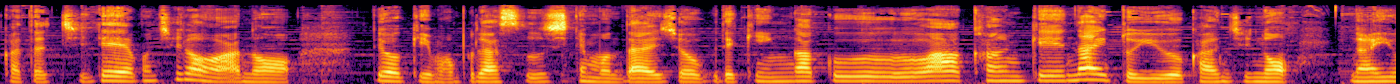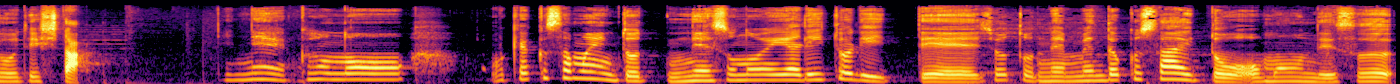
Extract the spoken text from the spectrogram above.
形でもちろんあの料金もプラスしても大丈夫で金額は関係ないという感じの内容でした。でねこのお客様にとってねそのやり取りってちょっとね面倒くさいと思うんです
